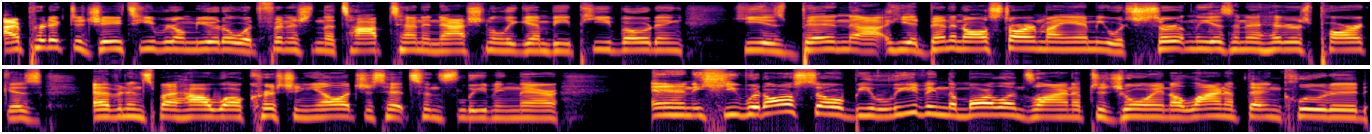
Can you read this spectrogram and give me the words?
I predicted JT Real Realmuto would finish in the top 10 in National League MVP voting. He has been uh, he had been an All-Star in Miami, which certainly isn't a hitter's park, as evidenced by how well Christian Yelich has hit since leaving there. And he would also be leaving the Marlins lineup to join a lineup that included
